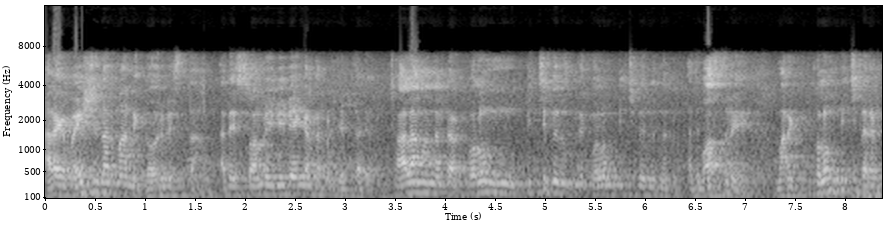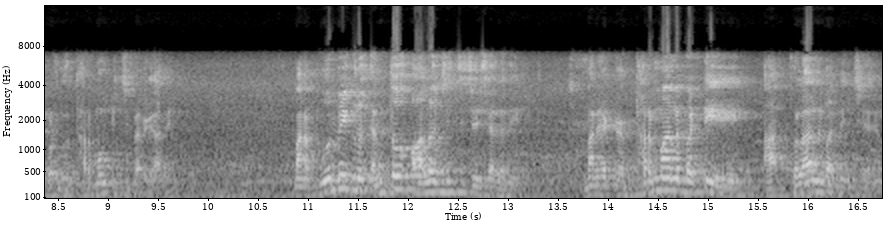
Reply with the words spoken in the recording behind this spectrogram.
అలాగే వైశ్య ధర్మాన్ని గౌరవిస్తాను. అదే స్వామి వివేకానంద కూడా చెప్తాడు. చాలామంది అంటారు కులం పిచ్చి పెరుగుతుంది కులం పిచ్చి పెరుగుతుంది. అది వాస్తవమే. మనకి కులం పిచ్చి పెరగకూడదు ధర్మం పిచ్చి పెరగాలి. మన పూర్వీకులు ఎంతో ఆలోచించి చేశారు అది. మన యొక్క ధర్మాన్ని బట్టి ఆ కులాన్ని వర్ణించారు.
